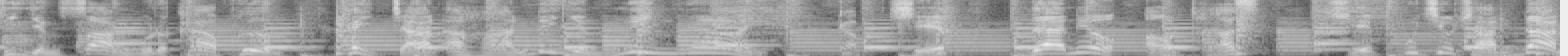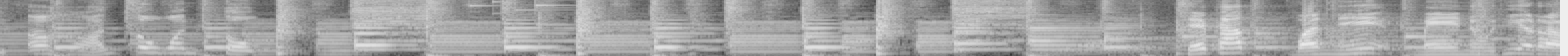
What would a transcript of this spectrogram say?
ที่ยังสร้างมูลค่าเพิ่ม ให้จานอาหารได้อย่างง่ายๆ กับเชฟดานิเอลอัลทัส เชฟผู้เชี่ยวชาญด้านอาหารตะวันตก เชฟครับ วันนี้เมนูที่เรา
